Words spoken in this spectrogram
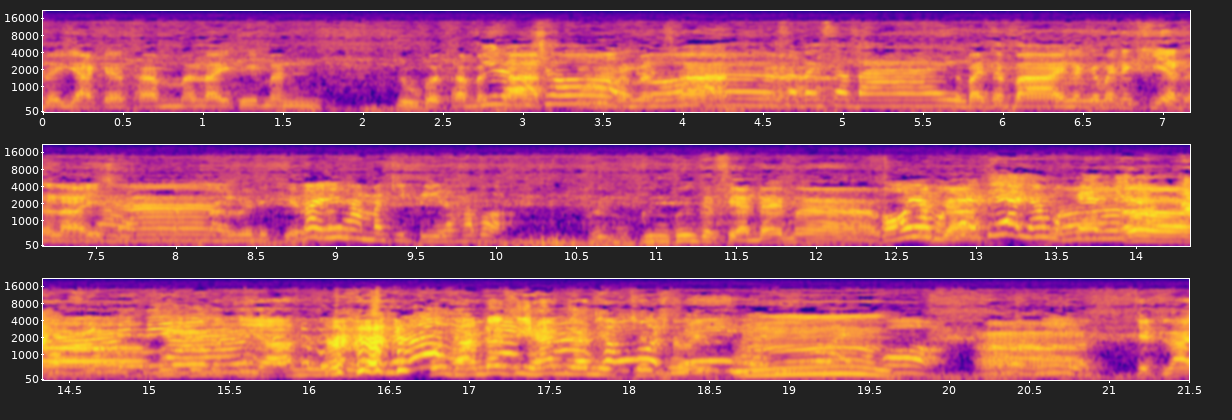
เลยอยากจะทำอะไรที่มันอยู่กับธรรมที่เราชาติชอบอยู่กับธรรมเนาะชาติเอออ่าสบายสบาย สบายสบายแล้วก็ไม่ได้เครียดอะไรใช่นะครับไม่ได้เครียดไร่นี่ทำมากี่ปีแล้วครับพ่อเพิ่งเพิ่งเพิ่งเกษียณได้เมื่ออ๋อยังบอกกันแกยาเตี้ยยังบอกแกเอเตี้ยอานเพิ่งทำได้สี่ห้าเดือนนี่ทั้งหมดเฉนี่ยอืมพ่อ ๆอ่าเจ็ดไร่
